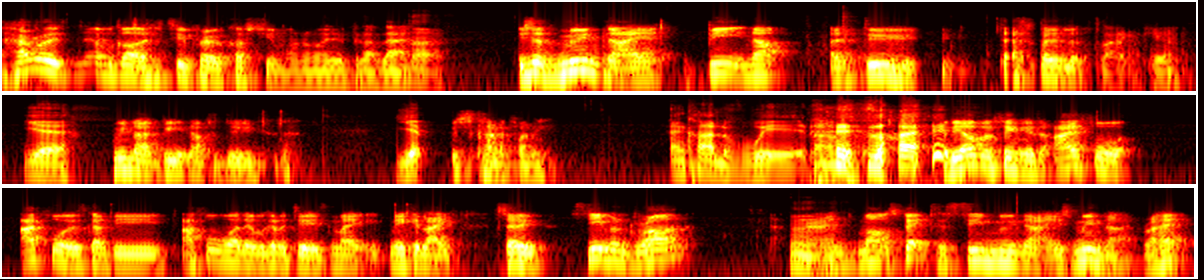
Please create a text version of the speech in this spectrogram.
Harrow's never got a superhero costume on or anything like that. no. It's just Moon Knight beating up a dude. That's what it looks like. Yeah, Yeah. Moon Knight beating up a dude. Yep, which is kind of funny. And kind of weird. Um, it's like, But the other thing is, I thought, I thought it was going to be, I thought what they were going to do is make make it like so. Steven Grant Hmm. and Mark Spector see Moon Knight as Moon Knight, right?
